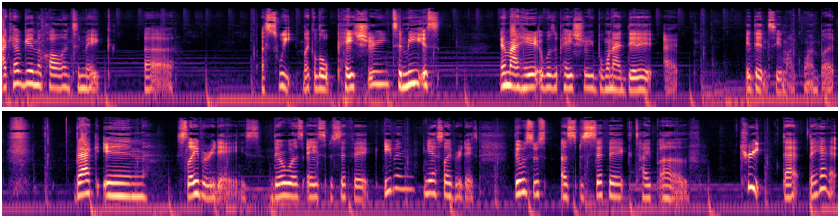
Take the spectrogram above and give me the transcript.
I kept getting the call in to make uh, a sweet, like a little pastry. To me, it's in my head it was a pastry, but when I did it, I, it didn't seem like one. But back in slavery days, there was a specific, even yeah, slavery days, there was just a specific type of treat that they had.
